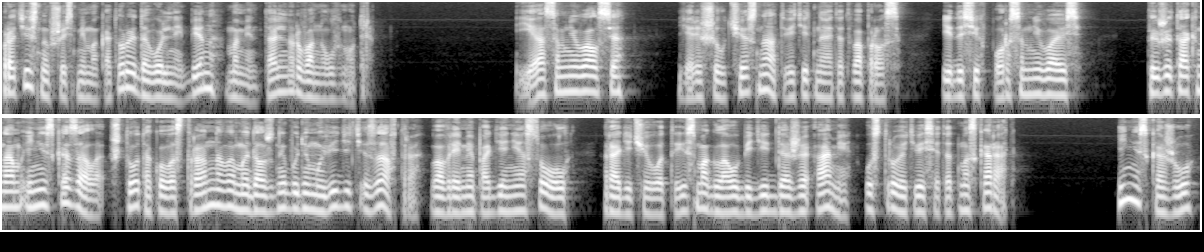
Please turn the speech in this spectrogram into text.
протиснувшись мимо которой довольный Бен моментально рванул внутрь. Я сомневался. Я решил честно ответить на этот вопрос – и до сих пор сомневаюсь. Ты же так нам и не сказала, что такого странного мы должны будем увидеть завтра, во время падения Соул, ради чего ты смогла убедить даже Ами устроить весь этот маскарад. И не скажу.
